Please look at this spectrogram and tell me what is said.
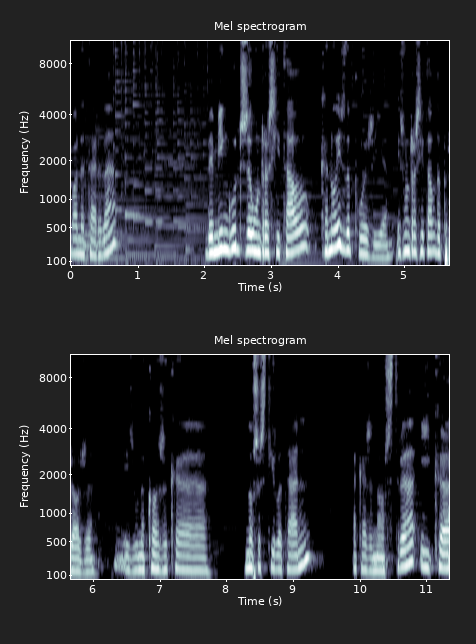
Bona tarda. Benvinguts a un recital que no és de poesia, és un recital de prosa. És una cosa que no s'estila tant a casa nostra i que,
